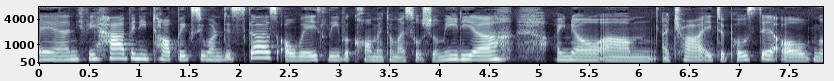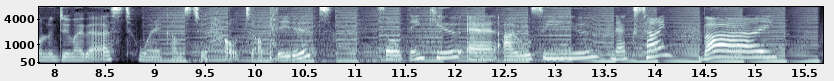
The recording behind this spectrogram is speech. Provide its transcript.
And if you have any topics you want to discuss, always leave a comment on my social media. I know um, I try to post it. I'm going to do my best when it comes to how to update it. So thank you, and I will see you next time. Bye.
